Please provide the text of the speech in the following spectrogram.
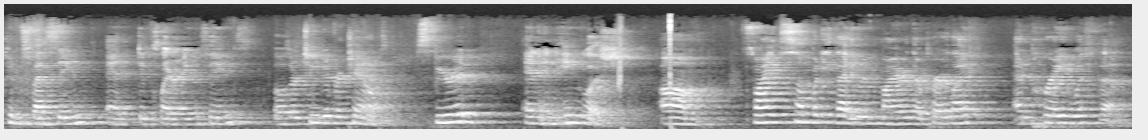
confessing and declaring things. Those are two different channels spirit and in English. Um, find somebody that you admire their prayer life and pray with them.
